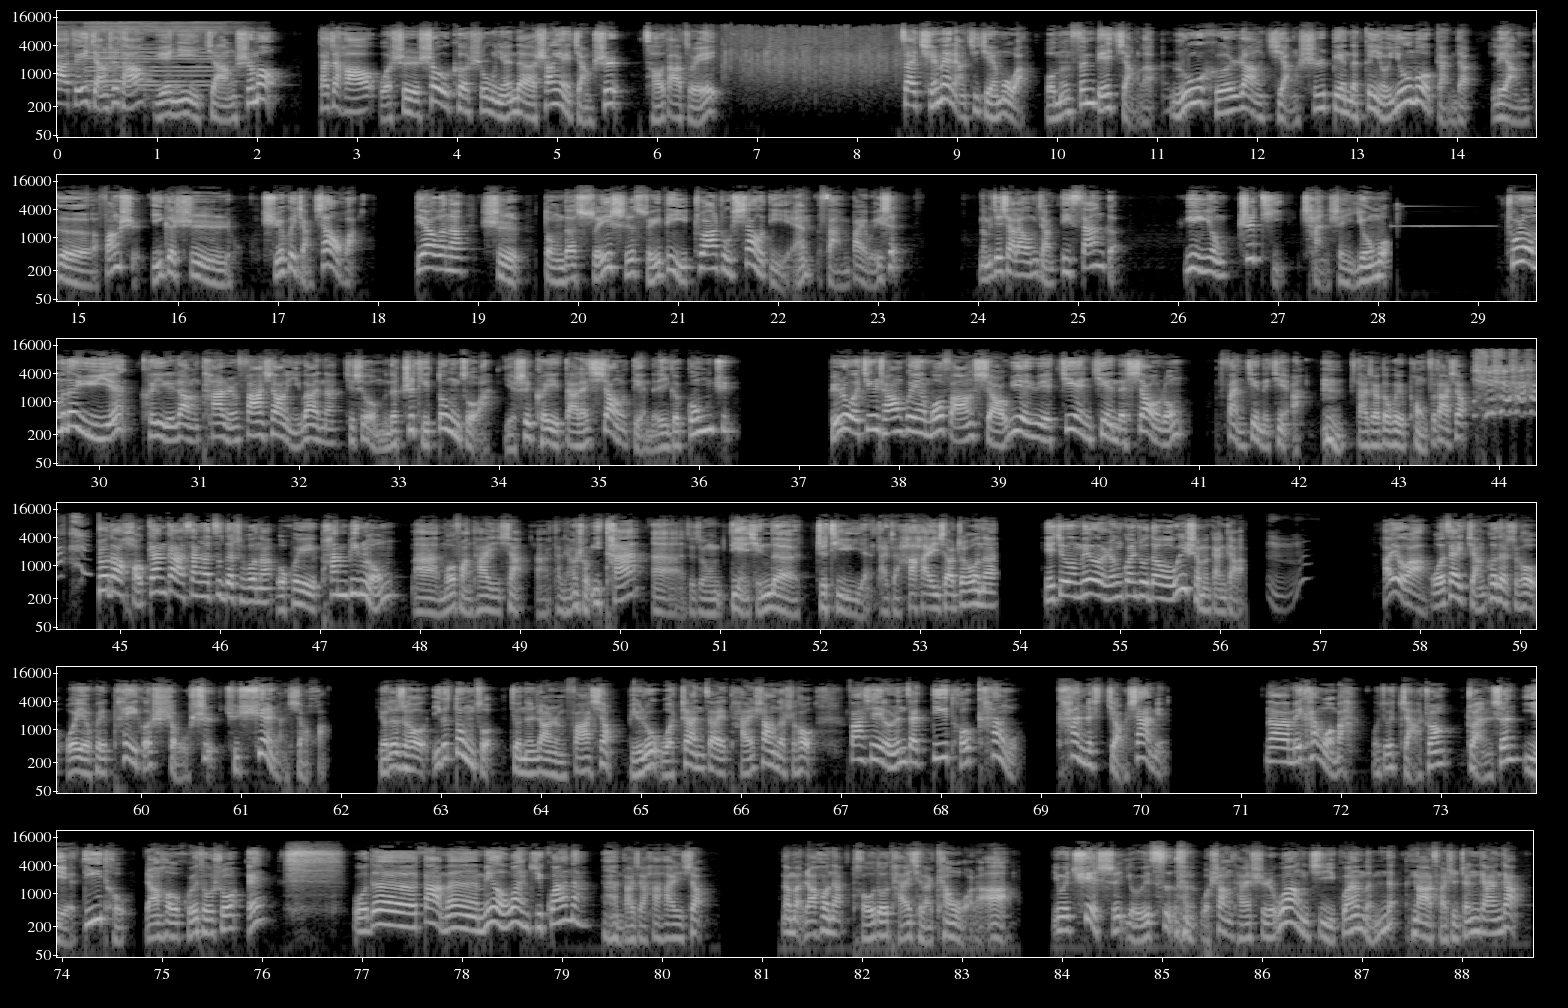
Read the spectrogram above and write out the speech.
大嘴讲师堂约你讲师梦。大家好，我是授课十五年的商业讲师曹大嘴。在前面两期节目啊，我们分别讲了如何让讲师变得更有幽默感的两个方式，一个是学会讲笑话，第二个呢是懂得随时随地抓住笑点，反败为胜。那么接下来我们讲第三个，运用肢体产生幽默。除了我们的语言可以让他人发笑以外呢，其实我们的肢体动作啊，也是可以带来笑点的一个工具。比如我经常会模仿小月月贱贱的笑容，犯贱的贱啊，大家都会捧腹大笑。说到“好尴尬”三个字的时候呢，我会潘斌龙啊模仿他一下啊，他两手一摊啊，这种典型的肢体语言，大家哈哈一笑之后呢，也就没有人关注到我为什么尴尬。嗯。还有啊，我在讲课的时候，我也会配合手势去渲染笑话。有的时候，一个动作就能让人发笑。比如我站在台上的时候，发现有人在低头看我，看着脚下面，那没看我嘛，我就假装转身也低头，然后回头说：“哎，我的大门没有忘记关呢。”大家哈哈一笑。那么然后呢，头都抬起来看我了啊。因为确实有一次 我上台是忘记关门的，那才是真尴尬。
